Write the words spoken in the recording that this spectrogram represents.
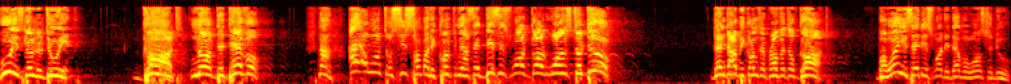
Who is going to do it? God, not the devil. Now, I want to see somebody come to me and say, this is what God wants to do. Then that becomes a prophet of God. But when you say this is what the devil wants to do,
